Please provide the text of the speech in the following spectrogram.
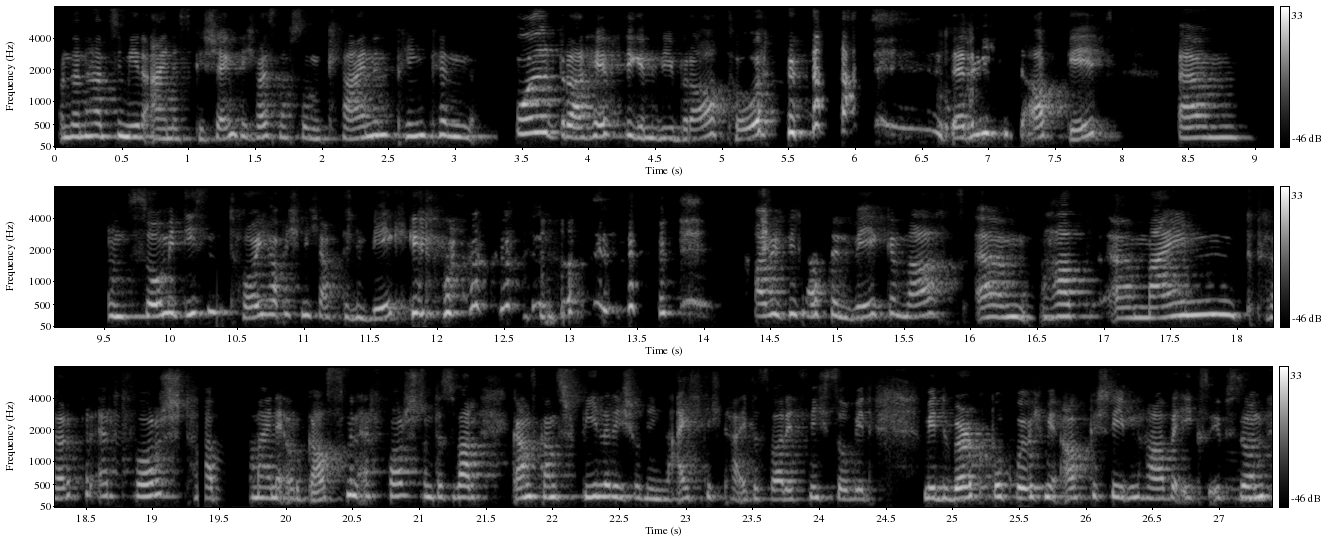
Und dann hat sie mir eines geschenkt. Ich weiß noch, so einen kleinen, pinken, ultra heftigen Vibrator, der richtig abgeht. Ähm, und so mit diesem Toy habe ich mich auf den Weg gemacht. habe ich mich auf den Weg gemacht, ähm, habe äh, meinen Körper erforscht, habe meine Orgasmen erforscht und das war ganz, ganz spielerisch und in Leichtigkeit. Das war jetzt nicht so mit, mit Workbook, wo ich mir aufgeschrieben habe, XY mhm.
